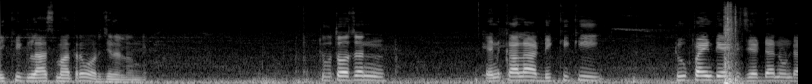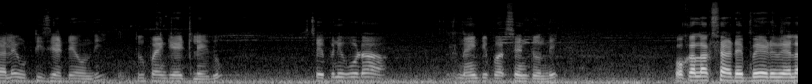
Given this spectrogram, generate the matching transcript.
డిక్కీ గ్లాస్ మాత్రం ఒరిజినల్ ఉంది. టూ థౌజండ్ వెనకాల డిక్కీకి టూ పాయింట్ ఎయిట్ జెడ్ అని ఉండాలి ఉట్టి జెడ్డే ఉంది. టూ పాయింట్ ఎయిట్ లేదు. స్టెప్ని కూడా నైంటీ పర్సెంట్ ఉంది. ఒక లక్ష డెబ్బై ఏడు వేల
